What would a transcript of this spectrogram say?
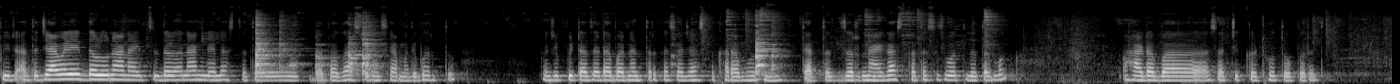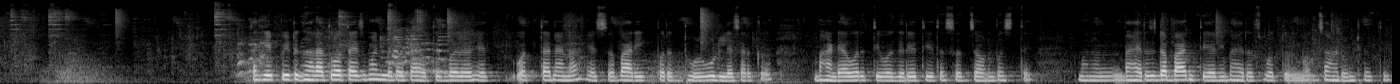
पीठ. आता ज्यावेळी दळून आणायचं दळण आणलेलं असतं त्यावेळी डबा घासूनच ह्यामध्ये भरतो. म्हणजे पिठाचा डबा नंतर कसा जास्त खराब होत नाही. त्यात जर नाही घासता तसंच ओतलं तर मग हा डबा असा चिकट होतो परत. आता हे पीठ घरात ओतायचं म्हटलं तर काय होतं बरं हे ओतताना ना हे असं बारीक परत धूळ उडल्यासारखं भांड्यावरती वगैरे ते तसंच जाऊन बसते म्हणून बाहेरच डबा आणते आणि बाहेरच ओतून मग झाडून ठेवते.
